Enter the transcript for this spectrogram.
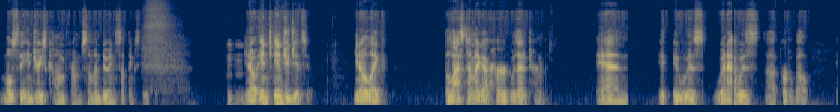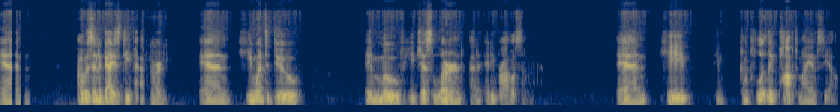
most of the injuries come from someone doing something stupid? Mhm. You know, in in Mhm. jujitsu, you know, like the last time I got hurt was at a tournament, and it, it was when I was a purple belt, and I was in a guy's deep half guard, and he went to do a move he just learned at an Eddie Bravo seminar, and he he completely popped my MCL,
